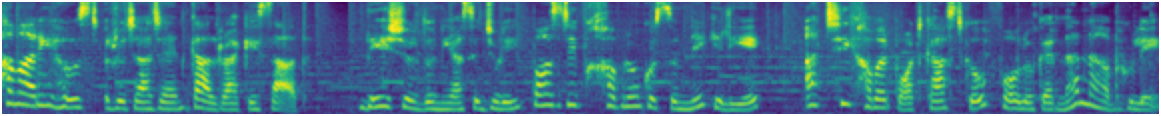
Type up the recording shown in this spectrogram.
हमारी होस्ट रुचा जैन कालरा के साथ। देश और दुनिया से जुड़ी पॉजिटिव खबरों को सुनने के लिए अच्छी खबर पॉडकास्ट को फॉलो करना ना भूलें।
